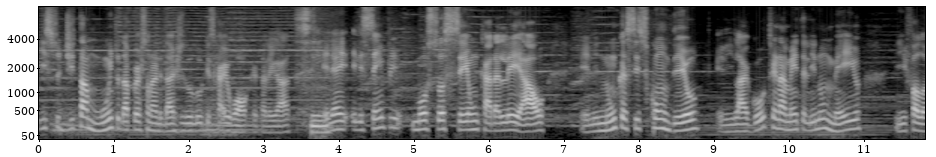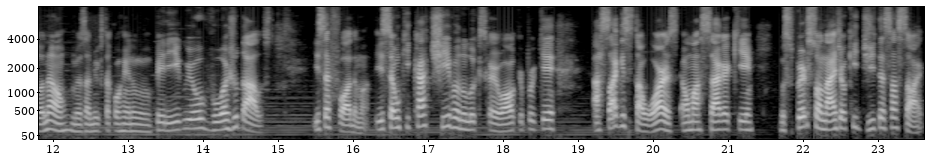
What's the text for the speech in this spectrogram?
Isso dita muito da personalidade do Luke Skywalker, tá ligado? Sim. Ele, é- ele sempre mostrou ser um cara leal, ele nunca se escondeu, ele largou o treinamento ali no meio e falou: Não, meus amigos estão correndo perigo e eu vou ajudá-los. Isso é foda, mano. Isso é um que cativa no Luke Skywalker, porque a saga Star Wars é uma saga que os personagens é o que dita essa saga.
